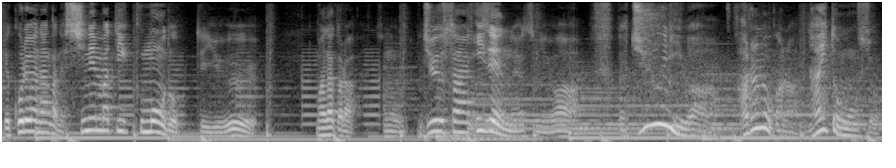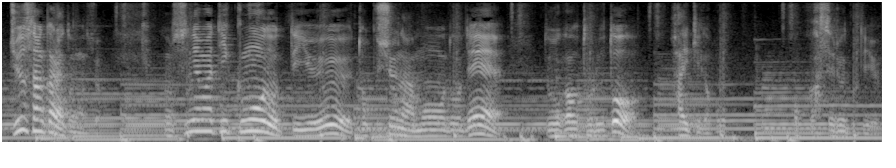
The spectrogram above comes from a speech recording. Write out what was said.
でこれはなんかねシネマティックモードっていうまあだからその13以前のやつには10にはあるのかな？ないと思うんですよ。13からやと思うんですよ。このシネマティックモードっていう特殊なモードで動画を撮ると背景がぼかせるっていう。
